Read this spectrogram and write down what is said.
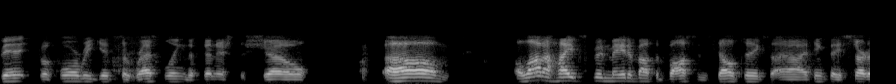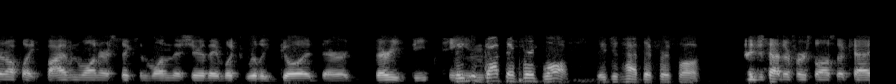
bit before we get to wrestling to finish the show. Um, a lot of hype's been made about the Boston Celtics. Uh, I think they started off like five and one or six and one this year. They've looked really good. They're a very deep team. They just got their first loss. They just had their first loss. They just had their first loss. Okay.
